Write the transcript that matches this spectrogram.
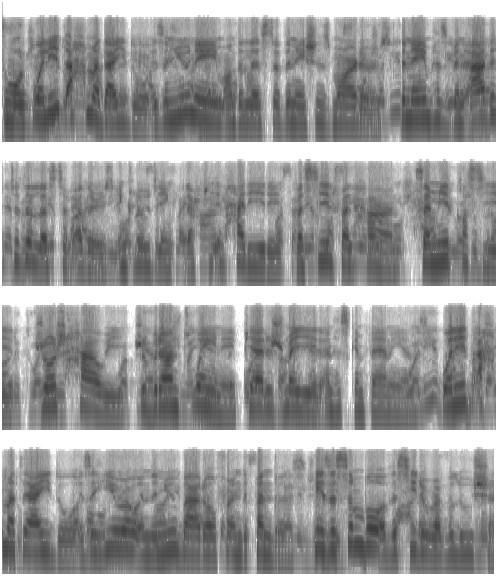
Walid Ahmad Eido is a new name on the list of the nation's martyrs. The name has been added to the list of others, including Rafik al-Hariri, Basil Fleihan, Samir Kassir, George Hawi, Gebran Tueni, Pierre Gemayel, and his companions. Walid Ahmad Eido is a hero in the new battle for independence. He is a symbol of the Cedar Revolution.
